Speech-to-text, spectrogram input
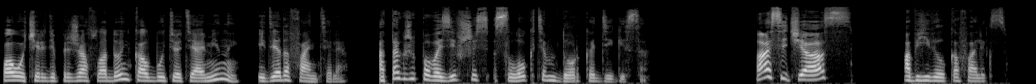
по очереди прижав ладонь к колбу тети Амины и деда Фантеля. а также повозившись с локтем Дорка Дигиса. «А сейчас», — объявил Кафаликс,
